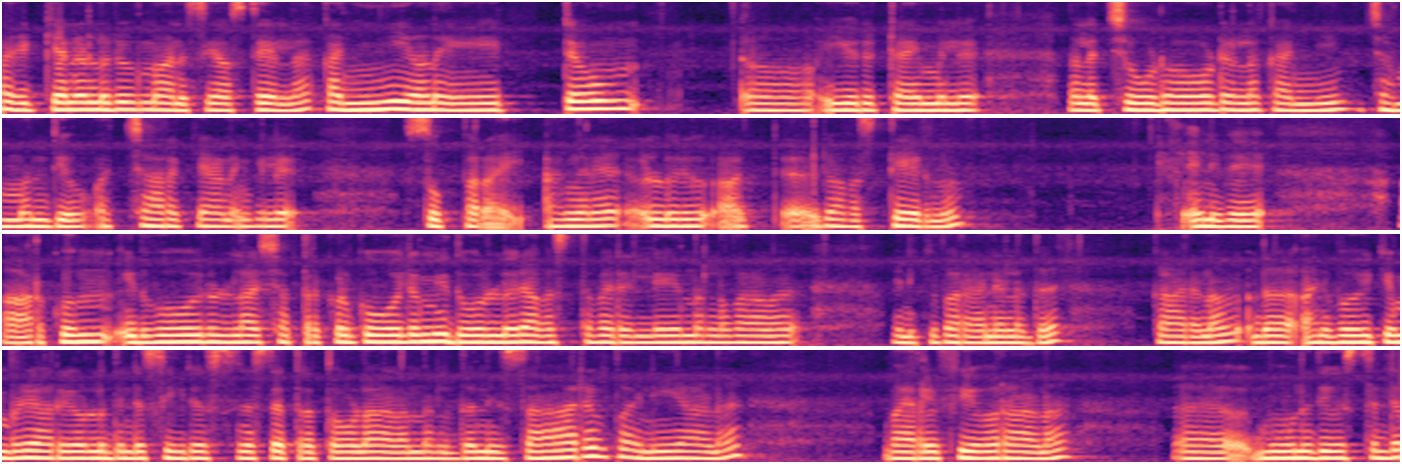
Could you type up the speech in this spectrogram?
കഴിക്കാനുള്ളൊരു മാനസികാവസ്ഥയല്ല. കഞ്ഞിയാണ് ഏറ്റവും ഈ ഒരു ടൈമിൽ നല്ല ചൂടോടെയുള്ള കഞ്ഞിയും ചമ്മന്തിയോ അച്ചാറൊക്കെ ആണെങ്കിൽ സൂപ്പറായി. അങ്ങനെ ഉള്ളൊരു ഒരു അവസ്ഥയായിരുന്നു. എനിവേ ആർക്കും ഇതുപോലുള്ള ശത്രുക്കൾക്ക് പോലും ഇതുപോലുള്ളൊരു അവസ്ഥ വരല്ലേ എന്നുള്ളതാണ് എനിക്ക് പറയാനുള്ളത്. കാരണം അത് അനുഭവിക്കുമ്പോഴേ അറിയുള്ളൂ ഇതിന്റെ സീരിയസ്നെസ് എത്രത്തോളമാണെന്നുള്ളത് നിസ്സാരം പനിയാണ്. വൈറൽ ഫീവറാണ്. മൂന്ന് ദിവസത്തിന്റെ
